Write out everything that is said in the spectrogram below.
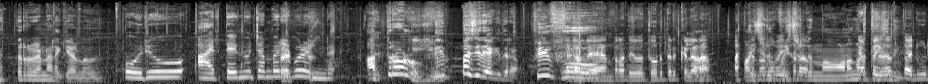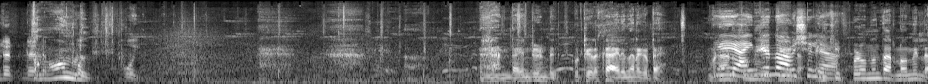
എത്ര രൂപയാണ് അടയ്ക്കാനുള്ളത്? ഒരു ആയിരത്തി എഴുന്നൂറ്റമ്പത് രൂപ ഉണ്ട്. അത്രേ ഉള്ളൂ. ഇപ്പൊ ശരിയാക്കി തരാം. വേണ്ട ദൈവത്തോട് തിരക്കില്ലടാ. പൈസ തരൂല. പോയി. രണ്ടായിരം രൂപ ഉണ്ട്. കുട്ടിയുടെ കാര്യം നടക്കട്ടെ. അതിന്റെ ഒന്നും ആവശ്യമില്ല. എനിക്ക് ഇപ്പോഴൊന്നും തരണമെന്നില്ല.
